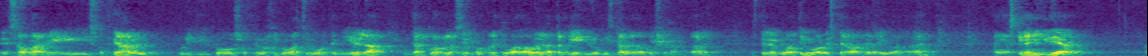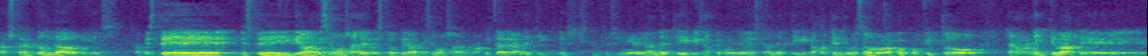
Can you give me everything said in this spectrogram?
ezaugarri sozial, politiko, soziologiko batzuk goten diela, indarko relazio konkretu bat dauela, eta bia hiru biztale dago zela, bale. Beste leku baten, igual bestera batera ibala, eh? Baina azkenean idea, abstrakton da hori, ez? beste, beste idea bat izango zen, edo beste aukera bat izango zen, bakoitza bera aldetik, ez? Instituzio bera aldetik, izate moin beste aldetik, eta maten dugu esan nolako konflikto permanente bat, e,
